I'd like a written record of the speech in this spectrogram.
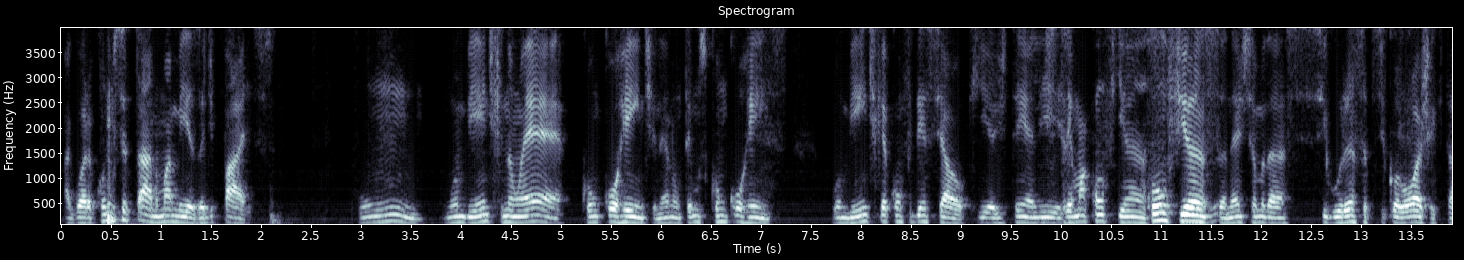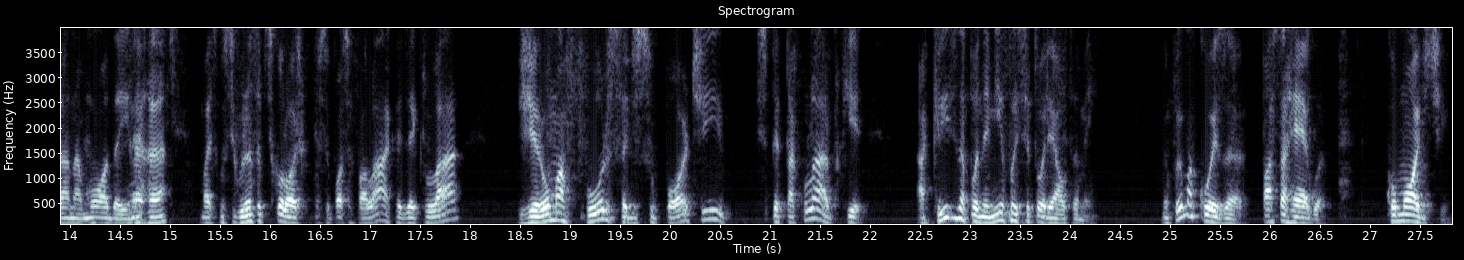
Agora, quando você está numa mesa de pares, com um, um ambiente que não é concorrente, né? Não temos concorrentes o ambiente que é confidencial, que a gente tem ali. Extrema confiança. Confiança, né? A gente chama da segurança psicológica que está na moda aí, né? Uhum. Mas com segurança psicológica que você possa falar, quer dizer, que lá gerou uma força de suporte espetacular, porque a crise na pandemia foi setorial também. Não foi uma coisa, passa régua. Commodity.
